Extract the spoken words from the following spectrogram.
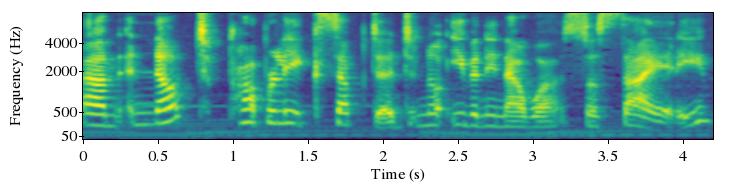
um, not properly accepted, not even in our society,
